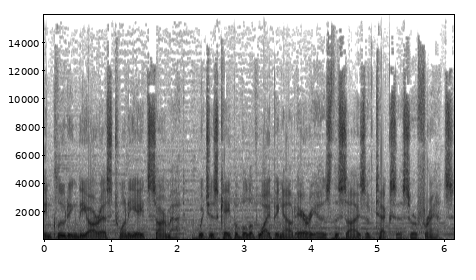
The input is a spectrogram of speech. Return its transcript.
including the RS-28 Sarmat, which is capable of wiping out areas the size of Texas or France.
